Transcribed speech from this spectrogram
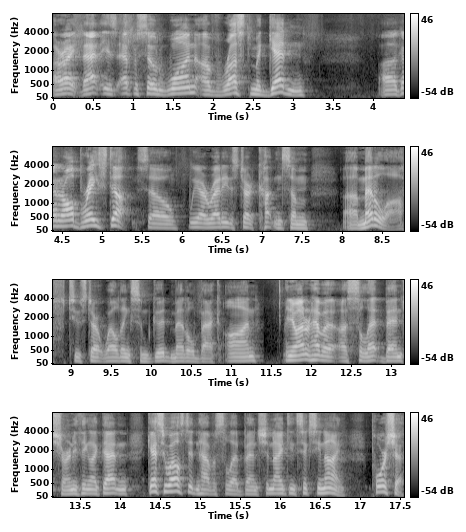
All right, that is episode one of Rust Mageddon. Uh, got it all braced up, so we are ready to start cutting some uh, metal off to start welding some good metal back on. You know, I don't have a, a bench or anything like that, and guess who else didn't have a Celette bench in 1969? Porsche.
